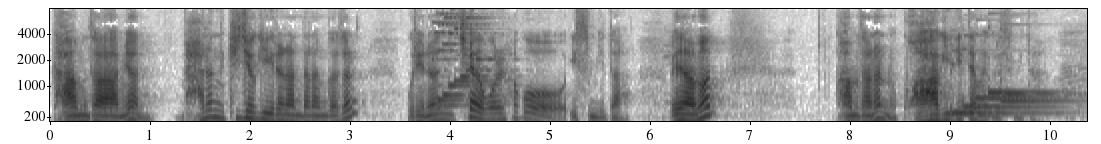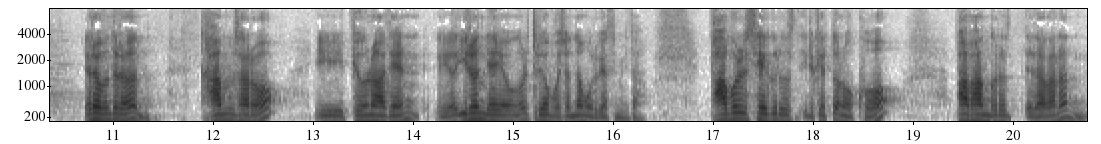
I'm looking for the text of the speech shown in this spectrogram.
감사하면 많은 기적이 일어난다는 것을 우리는 체험을 하고 있습니다. 왜냐하면 감사는 과학이기 때문에 그렇습니다. 여러분들은 감사로 이 변화된 이런 내용을 들어보셨나 모르겠습니다. 밥을 세 그릇 이렇게 떠놓고 밥 한 그릇에다가는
